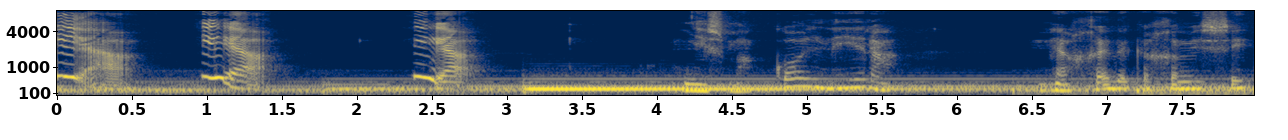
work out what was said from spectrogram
איה! איה! איה! נשמע קול נהירה מהחדק החמישי.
